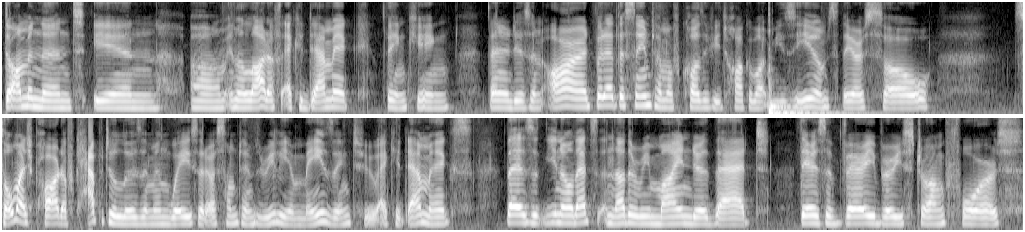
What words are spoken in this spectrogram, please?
dominant in um, in a lot of academic thinking than it is in art. But at the same time, of course, if you talk about museums, they are so so much part of capitalism in ways that are sometimes really amazing to academics. There's you know that's another reminder that there's a very very strong force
